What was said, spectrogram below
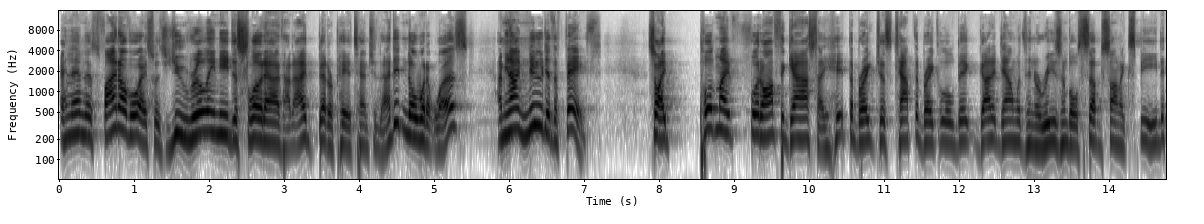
and then this final voice was, You really need to slow down. I thought, I better pay attention to that. I didn't know what it was. I mean, I'm new to the faith. So I pulled my foot off the gas. I hit the brake, just tapped the brake a little bit, got it down within a reasonable subsonic speed.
